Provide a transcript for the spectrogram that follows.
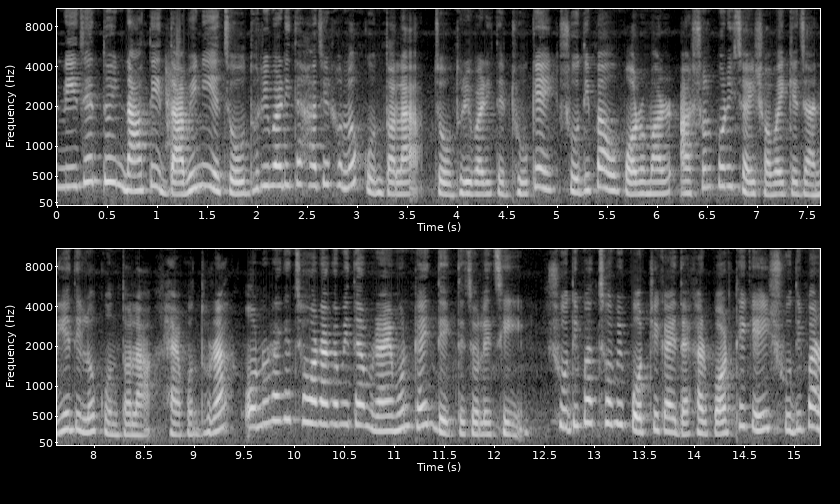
নিজের দুই নাতির দাবি নিয়ে চৌধুরী বাড়িতে হাজির হলো কুন্তলা। চৌধুরী বাড়িতে ঢুকেই সুদীপা ও পরমার আসল পরিচয় সবাইকে জানিয়ে দিল কুন্তলা। হ্যাঁ বন্ধুরা, অনুরাগের ছোঁয়ার আগামীতে আমরা এমনটাই দেখতে চলেছি। সুদীপার ছবি পত্রিকায় দেখার পর থেকেই সুদীপার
